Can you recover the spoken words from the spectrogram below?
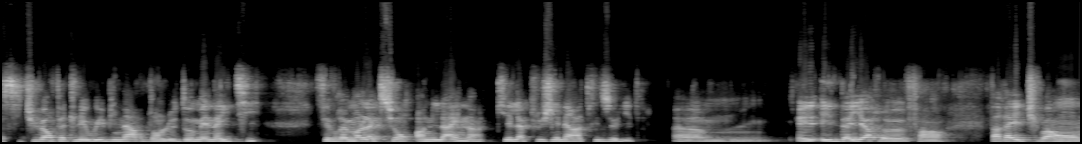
si tu veux, en fait, les webinars dans le domaine IT, c'est vraiment l'action online qui est la plus génératrice de leads. Euh, et, d'ailleurs, euh, enfin, pareil, tu vois,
